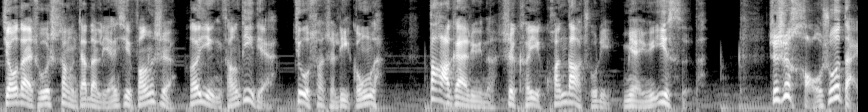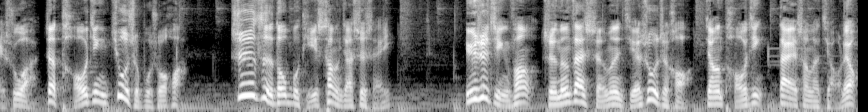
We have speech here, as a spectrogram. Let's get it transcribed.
交代出上家的联系方式和隐藏地点，就算是立功了，大概率呢是可以宽大处理，免于一死的。只是好说歹说啊，这陶静就是不说话，只字都不提上家是谁。于是警方只能在审问结束之后，将陶静带上了脚镣，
